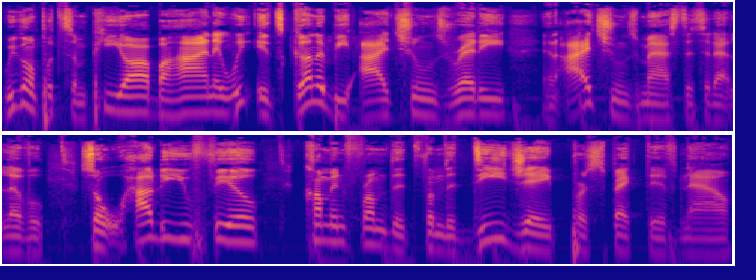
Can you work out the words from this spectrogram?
We're gonna put some PR behind it. We it's gonna be iTunes ready and iTunes mastered to that level. So how do you feel coming from the from the DJ perspective now?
